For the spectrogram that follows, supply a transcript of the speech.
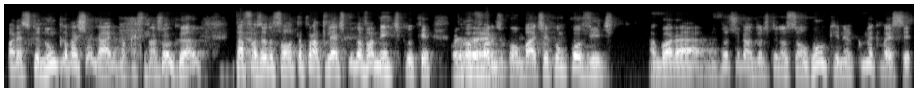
Parece que nunca vai chegar. Ele vai continuar jogando. Está fazendo falta para o Atlético novamente, porque estava é. fora de combate com o Covid. Agora, os outros jogadores que não são Hulk, né, como é que vai ser?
